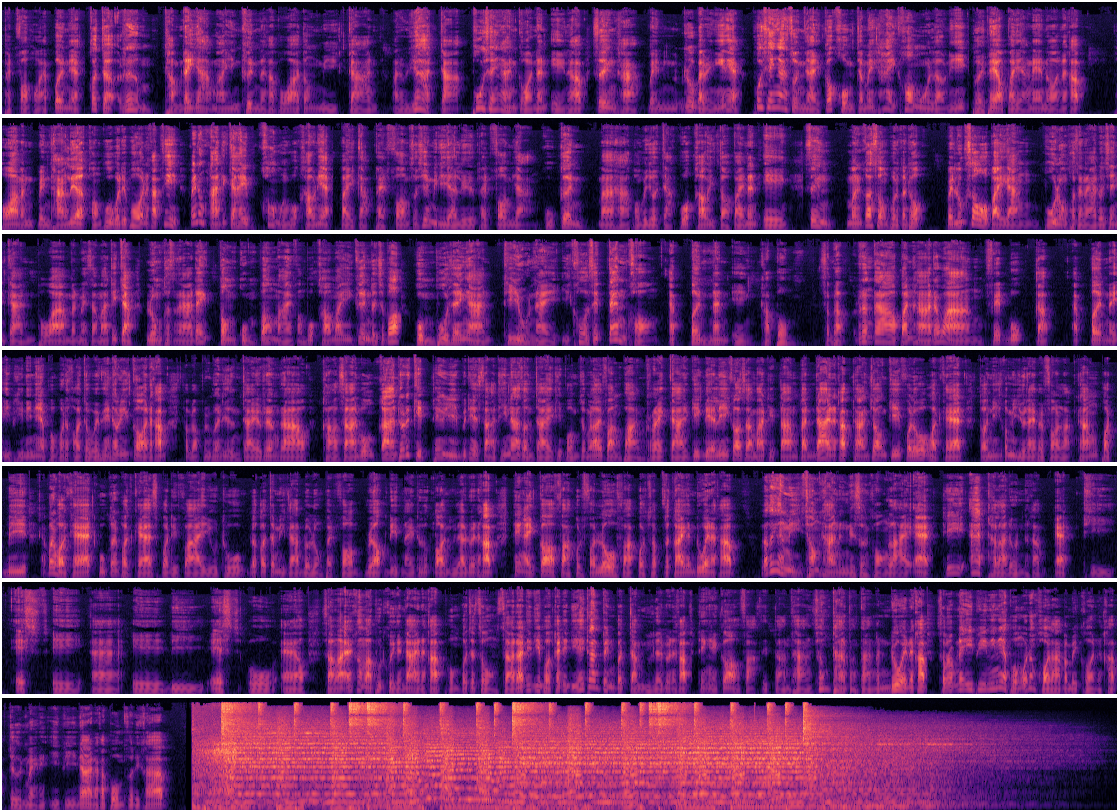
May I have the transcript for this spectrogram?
แพลตฟอร์มของ Apple เนี่ยก็จะเริ่มทำได้ยากมากยิ่งขึ้นนะครับ เพราะว่าต้องมีการอนุญาตจากผู้ใช้งานก่อนนั่นเองนะครับ ซึ่งหากเป็นรูปแบบอย่างนี้เนี่ยผู้ใช้งานส่วนใหญ่ก็คงจะไม่ให้ข้อมูลเหล่านี้ เผยแพร่ออกไปอย่างแน่นอนนะครับ เพราะว่ามันเป็นทางเลือกของผู้บริโภคนะครับที่ไม่ต้องการที่จะให้ข้อมูลของพวกเขาเนี่ยไปกับแพลตฟอร์มโซเชียลมีเดียหรือแพลตฟอร์มอย่าง Google มาหาผลประโยชน์จากพวกเขาอีกต่อไปนั่นเอง ซึ่งมันก็ส่งผลกระทบเป็นลูกโซ่ไปยังผู้ลงโฆษณาด้วยเช่นกัน เพราะว่ามันไม่สามารถที่จะลงโฆษณาได้ตรงกลุ่มเป้าหมายของพวกเขามากยิ่งขึ้น โดยเฉพาะกลุ่มผู้ใช้งานที่อยู่ใน ecosystem ของ Apple นั่นเองครับผมสำหรับเรื่องราวปัญหาระหว่าง Facebook กับ Apple ใน EP นี้เนี่ยผมก็จะขอจบไว้เพียงเท่านี้ก่อนนะครับสำหรับเพื่อนๆที่สนใจเรื่องราว ข่าวสารวงการธุรกิจเทคโนโลยีวิทยาศาสตร์ที่น่าสนใจที่ผมจะมาเล่าให้ฟังผ่านรายการ Geek Daily ก็สามารถติดตามกันได้นะครับ ทางช่อง Geek Forever Podcast ตอนนี้ก็มีอยู่ในแพลตฟอร์มหลักทั้ง Podbean Apple Podcast Google Podcast Spotify YouTube แล้วก็จะมีการโหลดลงแพลตฟอร์ม Blockdit ในทุกๆตอนอยู่แล้วด้วยนะครับถ้าไงก็ฝากกด Follow ฝากกด Subscribe กันด้วยนะครับแล้วก็ยังมีช่องทางหนึ่งในส่วนของ Line แอดที่แอด tharadhol นะครับ t H A R A D S O L สามารถแอดเข้ามาพูดคุยกันได้นะครับ ผมก็จะส่งสาระดีๆพอดแคสต์ดีๆให้ท่านเป็นประจำอยู่แล้วด้วยนะครับถ้าไงก็ฝากติดตามทางช่องทางต่างๆกันด้วยนะครับสำหรับใน EP นี้เนี่ยผมก็ต้องขอลากันไปก่อนนะครับ เจอกันใหม่ใน EP หน้านะครับผม สวัสดีครับ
